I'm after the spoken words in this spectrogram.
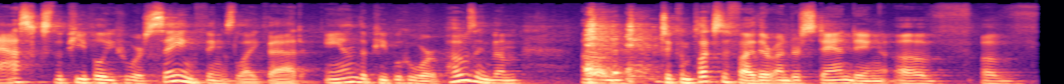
asks the people who are saying things like that and the people who are opposing them um, to complexify their understanding of of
